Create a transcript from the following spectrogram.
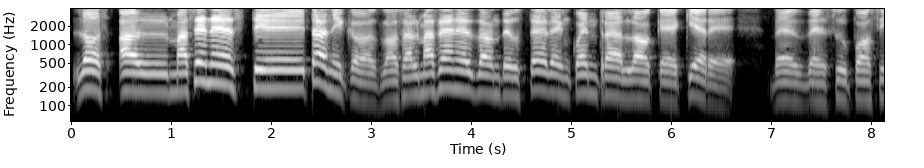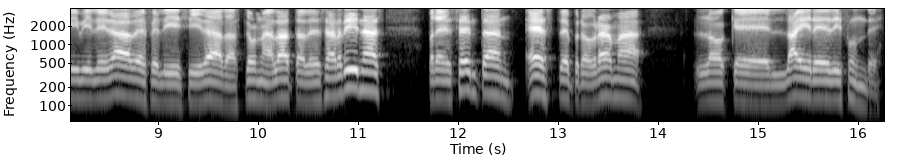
los almacenes titánicos, los almacenes donde usted encuentra lo que quiere, desde su posibilidad de felicidad hasta una lata de sardinas, presentan este programa, lo que el aire difunde.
